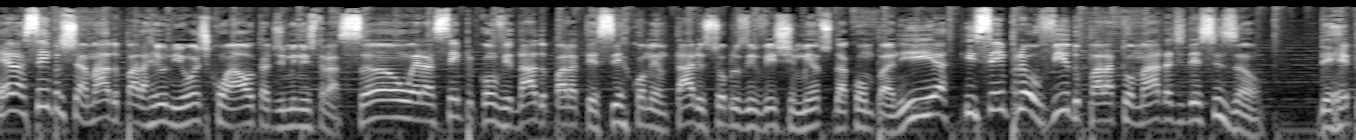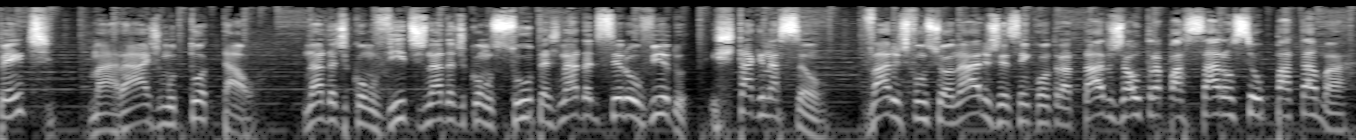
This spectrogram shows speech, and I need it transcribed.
Era sempre chamado para reuniões com a alta administração, era sempre convidado para tecer comentários sobre os investimentos da companhia e sempre ouvido para a tomada de decisão. De repente, marasmo total. Nada de convites, nada de consultas, nada de ser ouvido. Estagnação. Vários funcionários recém-contratados já ultrapassaram seu patamar.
